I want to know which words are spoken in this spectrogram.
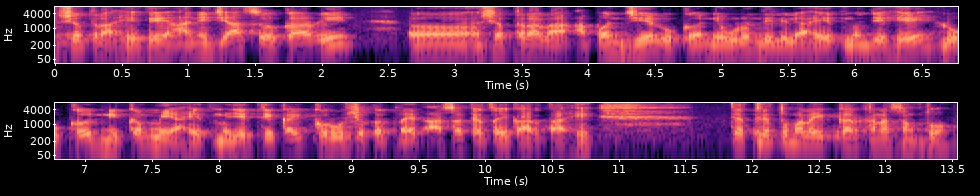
क्षेत्र आहे ते आणि ज्या सहकारी क्षेत्राला आपण जे लोक निवडून दिलेले आहेत म्हणजे हे लोक निकम्मी आहेत म्हणजे ते काही करू शकत नाहीत असा त्याचा एक अर्थ आहे. त्यातले तुम्हाला एक कारखाना सांगतो.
